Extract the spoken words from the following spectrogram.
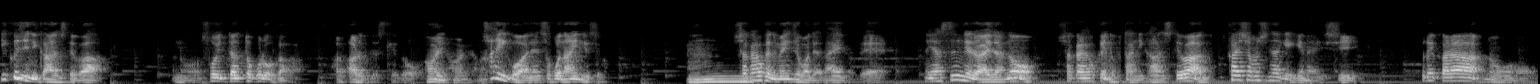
育児に関しては、あの、そういったところがああるんですけど、はいはいはい。介護はね、そこないんですよ。うーん社会保険の免除まではないので、休んでる間の社会保険の負担に関しては、会社もしなきゃいけないし、それから、あの、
